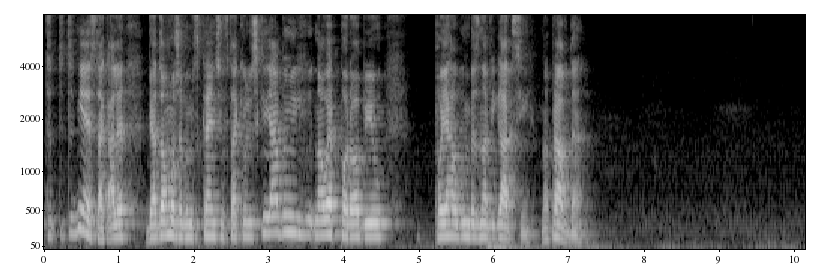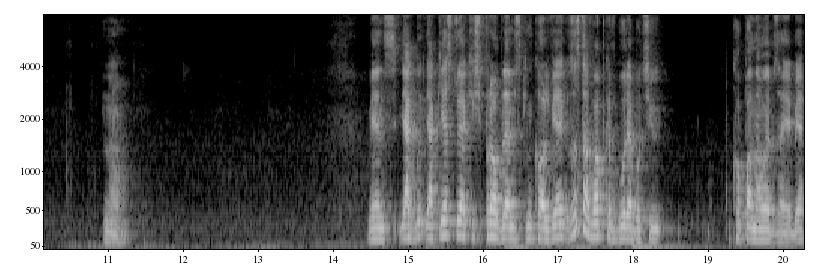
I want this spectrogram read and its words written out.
To, to, to nie jest tak, ale wiadomo, żebym skręcił w takie uliczki, ja bym ich na łeb porobił, pojechałbym bez nawigacji. Naprawdę. No. Więc jakby, jak jest tu jakiś problem z kimkolwiek, zostaw łapkę w górę, bo ci kopa na łeb zajebie,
